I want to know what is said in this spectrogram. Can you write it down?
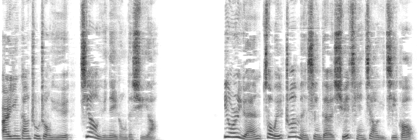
而应当注重于教育内容的需要。幼儿园作为专门性的学前教育机构，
